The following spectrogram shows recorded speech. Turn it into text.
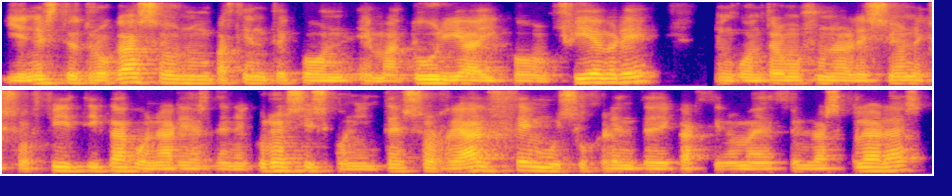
Y en este otro caso, en un paciente con hematuria y con fiebre, encontramos una lesión exofítica con áreas de necrosis, con intenso realce, muy sugerente de carcinoma de células claras,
